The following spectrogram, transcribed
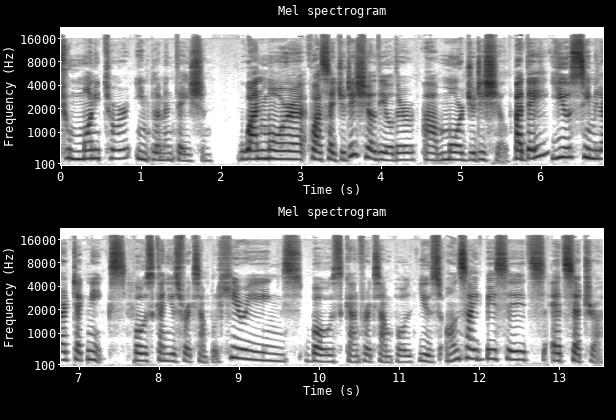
to monitor implementation one more quasi judicial, the other uh, more judicial. But they use similar techniques. Both can use, for example, hearings, both can, for example, use on site visits, etc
